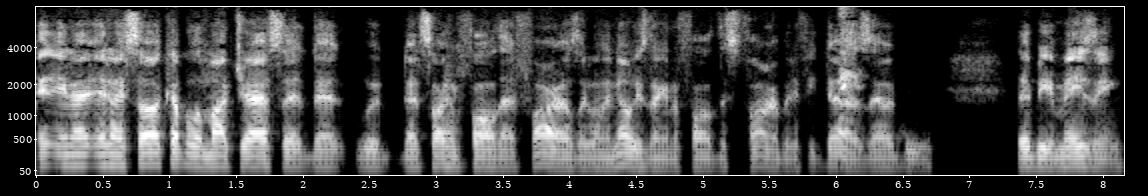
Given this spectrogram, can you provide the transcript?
And, and, I and I saw a couple of mock drafts that that would that saw him fall that far. I was like, well, I know he's not going to fall this far, but if he does, that would be that'd be amazing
